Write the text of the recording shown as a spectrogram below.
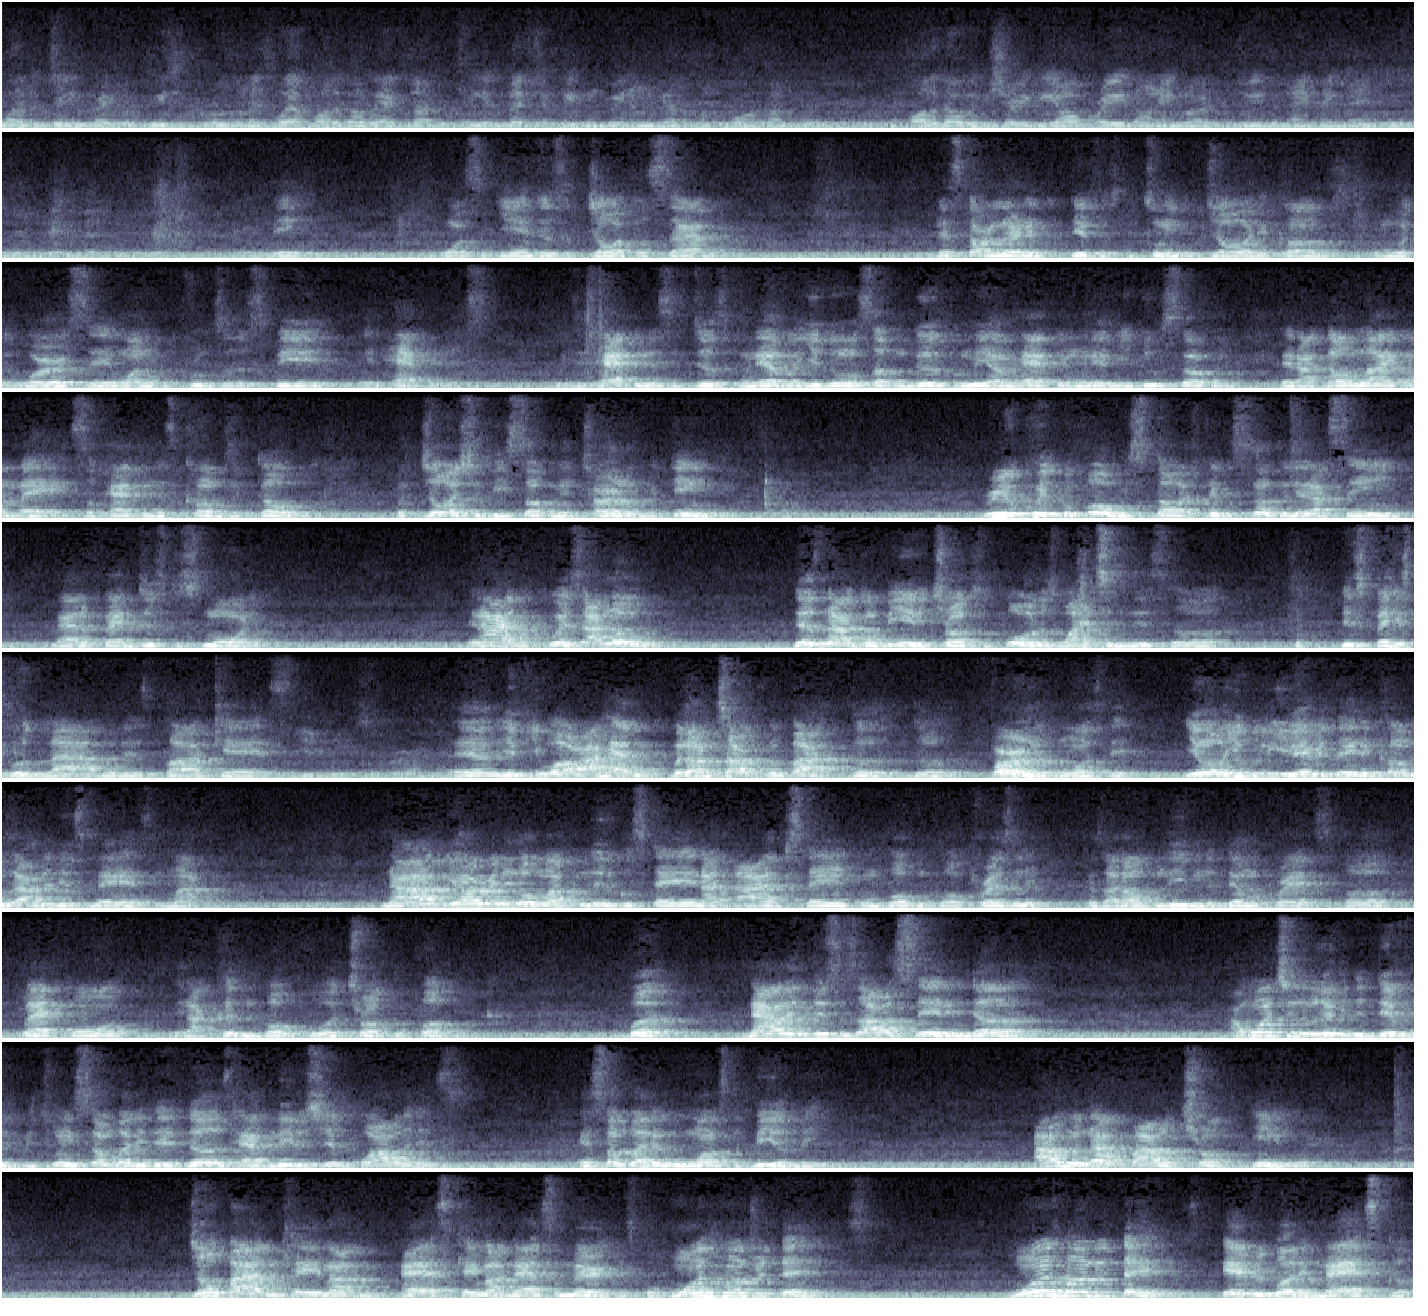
want to continue to pray for the peace of Jerusalem as well, Father God, we ask you, Lord, to continue to bless your people and bring them together from the four countries. And Father God, we can sure you be all praise, honor, and glory in Jesus' name, amen. Amen. Once again, just a joyful Sabbath. Let's start learning the difference between the joy that comes from what the word said, one of the fruits of the spirit, and happiness. Which is happiness is just whenever you're doing something good for me, I'm happy. Whenever you do something that I don't like, I'm mad. So happiness comes and goes. But joy should be something internal within you. Real quick before we start, there was something that I seen, matter of fact, just this morning. And I have a question. I know there's not going to be any Trump supporters watching this uh, this Facebook Live or this podcast. Uh, if you are, I haven't. But I'm talking about the the firm ones that you know you believe everything that comes out of this man's mouth. Now you already know my political stand. I, I abstain from voting for a president because I don't believe in the Democrats' uh, platform, and I couldn't vote for a Trump Republic. But now that this is all said and done, I want you to look at the difference between somebody that does have leadership qualities and somebody who wants to be a leader. I would not follow Trump anywhere. Joe Biden came out and asked, came out and asked Americans for 100 days. 100 days, everybody mask up.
